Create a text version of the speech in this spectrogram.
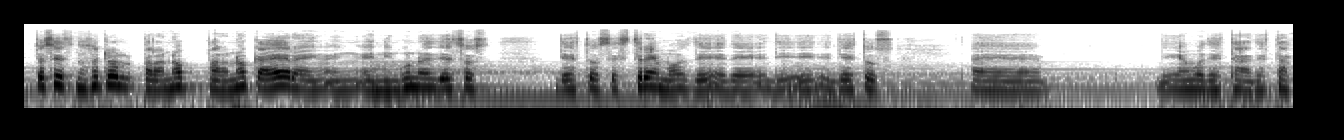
Entonces nosotros para no, para no caer en, ninguno de esos de estos extremos, de, de estos eh, digamos, de, de estas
